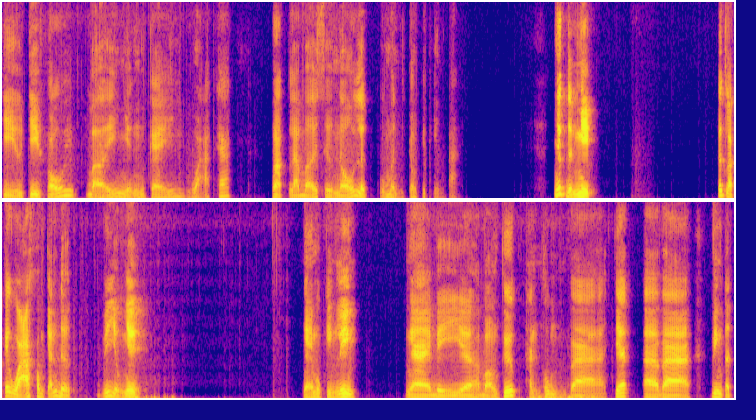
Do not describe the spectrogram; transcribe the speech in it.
chịu chi phối bởi những cái quả khác hoặc là bởi sự nỗ lực của mình trong kiếp hiện tại. Nhất định nghiệp tức là cái quả không tránh được. Ví dụ như ngày một kiền liên ngài bị ờ, bọn cướp hành hung và chết à, và viên tịch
